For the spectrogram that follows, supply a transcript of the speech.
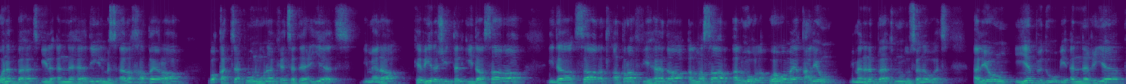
ونبهت إلى أن هذه المسألة خطيرة وقد تكون هناك تداعيات بمعنى كبيرة جدا إذا صار إذا صارت الأطراف في هذا المسار المغلق. وهو ما يقع اليوم بمعنى نبهت منذ سنوات. اليوم يبدو بأن غياب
